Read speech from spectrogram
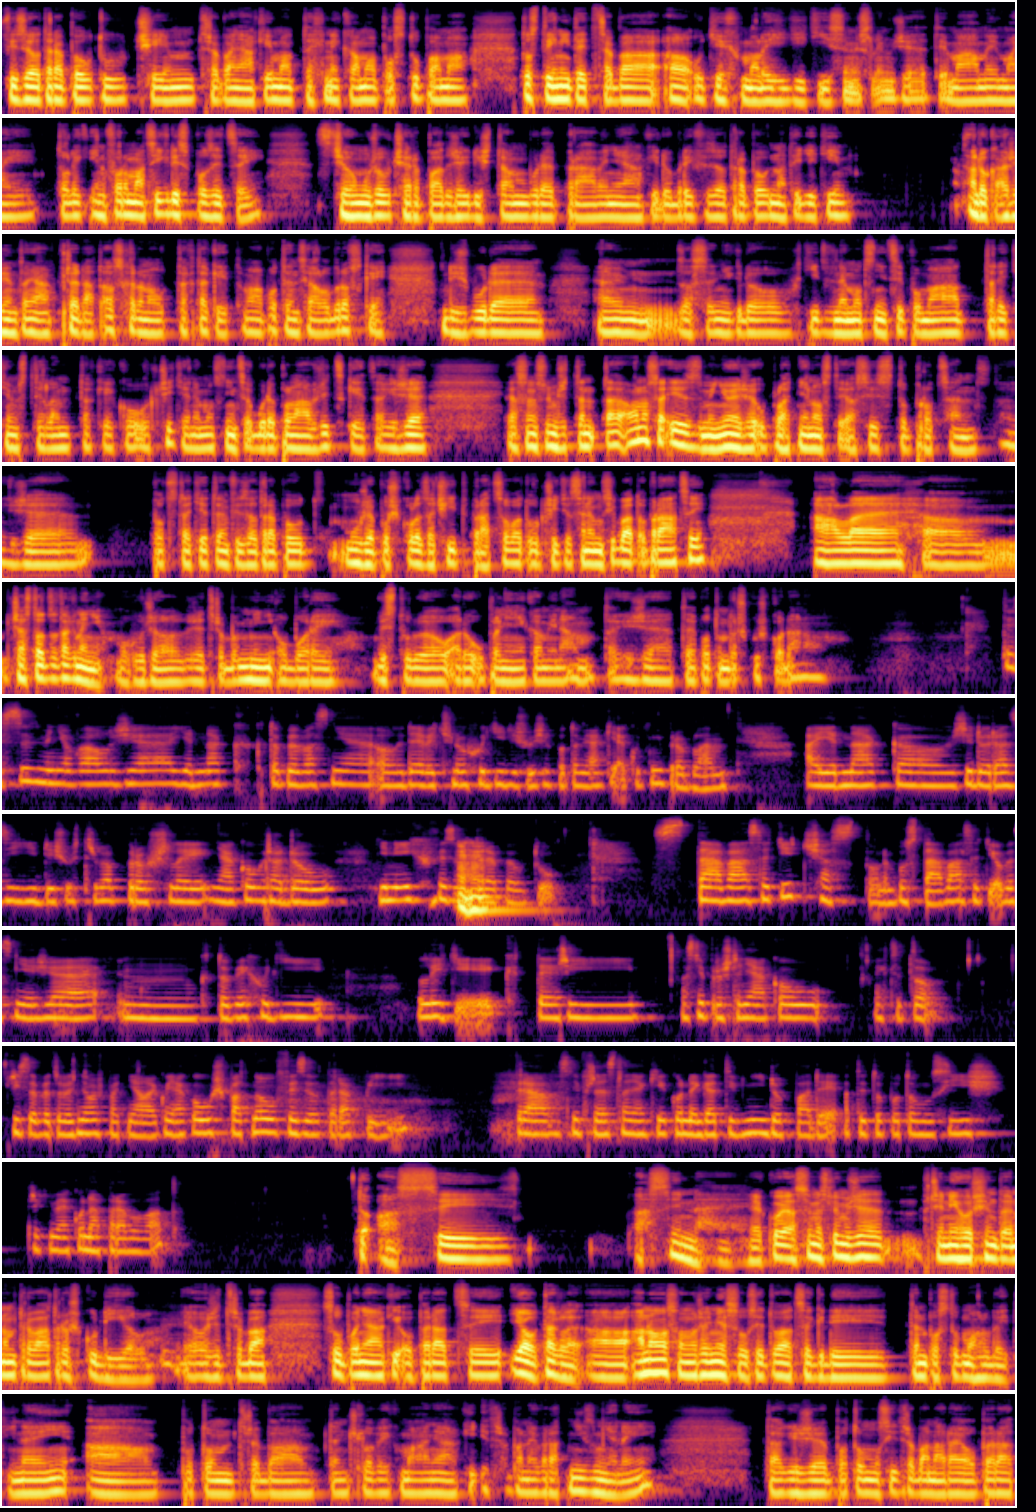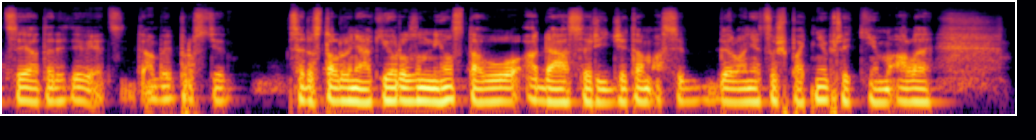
fyzioterapeutů, čím třeba nějakýma technikama, postupama. To stejný teď třeba u těch malých dětí si myslím, že ty mámy mají tolik informací k dispozici, z čeho můžou čerpat, že když tam bude právě nějaký dobrý fyzioterapeut na ty děti, a dokáže jim to nějak předat a schrnout, tak taky to má potenciál obrovský. Když bude, já nevím, zase někdo chtít v nemocnici pomáhat tady tím stylem, tak jako určitě nemocnice bude plná vždycky, takže já si myslím, že ten, ta, ono se i zmiňuje, že uplatněnost je asi 100%, takže v podstatě ten fyzioterapeut může po škole začít pracovat, určitě se nemusí bát o práci, ale uh, často to tak není, bohužel, že třeba mění obory, vystudujou a jdou úplně někam jinam, takže to je potom trošku škoda. No. Ty jsi zmiňoval, že jednak k tobě vlastně lidé většinou chodí, když už je potom nějaký akutní problém. A jednak, eh, že dorazí, když už třeba prošli nějakou řadou jiných mhm. fyzioterapeutů. Mm-hmm. Stává se ti často, nebo stává se ti obecně, že mm, k tobě chodí lidi, kteří vlastně prošli nějakou, nechci to říct, sebe to vyznělo špatně, ale jako nějakou špatnou fyzioterapii která vlastně přinesla nějaké jako negativní dopady a ty to potom musíš, řekněme, jako napravovat? To asi, asi ne. Jako já si myslím, že při nejhorším to jenom trvá trošku díl. Mm-hmm. Jo, že třeba jsou po nějaké operaci, jo, takhle. A ano, samozřejmě jsou situace, kdy ten postup mohl být jiný a potom třeba ten člověk má nějaký i třeba nevratný změny, takže potom musí třeba na reoperaci a tady ty věci, aby prostě se dostal do nějakého rozumného stavu a dá se říct, že tam asi bylo něco špatně předtím, ale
